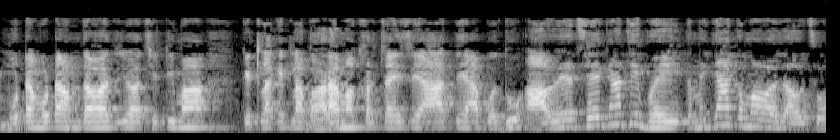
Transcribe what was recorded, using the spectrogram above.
મોટા મોટા અમદાવાદ જેવા સિટીમાં કેટલા કેટલા ભાડામાં ખર્ચાય છે, આ તે આ બધું આવે છે ક્યાંથી ભાઈ? તમે ક્યાં કમાવા જાઓ છો?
